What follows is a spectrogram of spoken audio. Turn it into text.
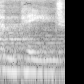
Rampage.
